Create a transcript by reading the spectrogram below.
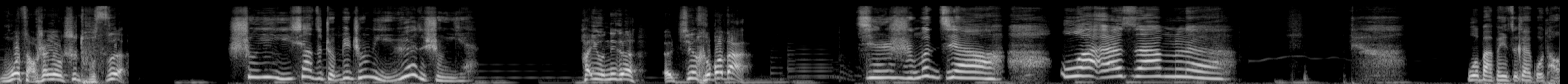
我早上要吃吐司。声音一下子转变成李月的声音，还有那个呃煎荷包蛋。煎什么煎啊！我 S M 了。我把被子盖过头，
